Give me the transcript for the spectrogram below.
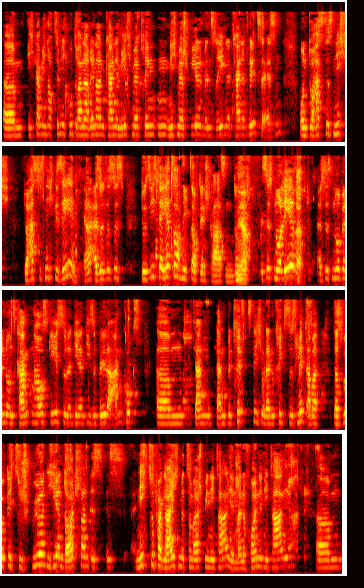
Ähm, ich kann mich noch ziemlich gut daran erinnern, keine Milch mehr trinken, nicht mehr spielen, wenn es regnet, keine Pilze essen. Und du hast es nicht, du hast es nicht gesehen. Ja? Also das ist, du siehst ja jetzt auch nichts auf den Straßen. Du, ja. Es ist nur Leere. Es ist nur, wenn du ins Krankenhaus gehst oder dir diese Bilder anguckst, ähm, dann, dann betrifft es dich oder du kriegst es mit. Aber das wirklich zu spüren hier in Deutschland ist, ist nicht zu vergleichen mit zum Beispiel in Italien. Meine Freundin in Italien, ähm,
